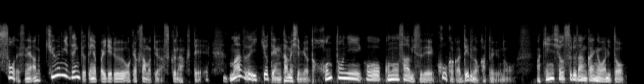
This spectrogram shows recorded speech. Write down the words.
そうですね。あの、急に全拠点やっぱ入れるお客様っていうのは少なくて、まず一拠点試してみようと、本当にこう、このサービスで効果が出るのかというのを、まあ、検証する段階が割と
